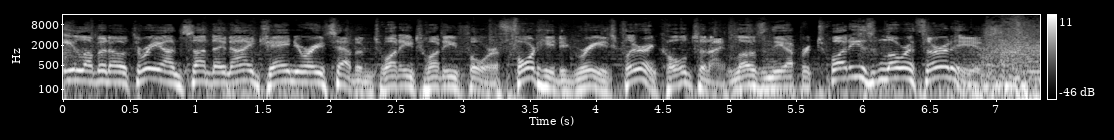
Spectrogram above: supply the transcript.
1103 on Sunday night, January 7, 2024. 40 degrees, clear and cold tonight. Lows in the upper 20s and lower 30s.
